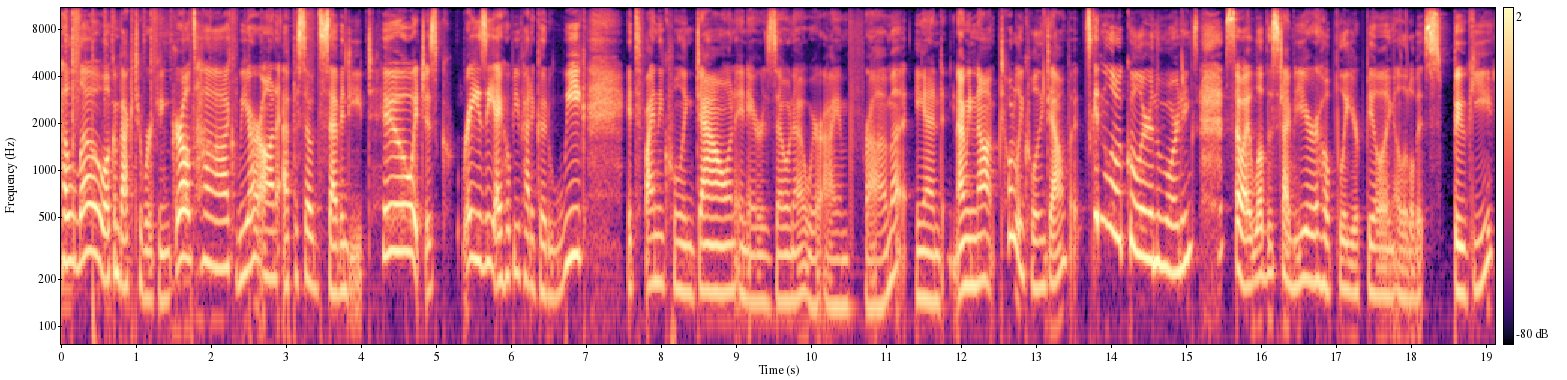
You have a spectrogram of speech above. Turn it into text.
Hello, welcome back to Working Girl Talk. We are on episode 72, which is crazy. I hope you've had a good week. It's finally cooling down in Arizona, where I am from. And I mean, not totally cooling down, but it's getting a little cooler in the mornings. So I love this time of year. Hopefully, you're feeling a little bit spooky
